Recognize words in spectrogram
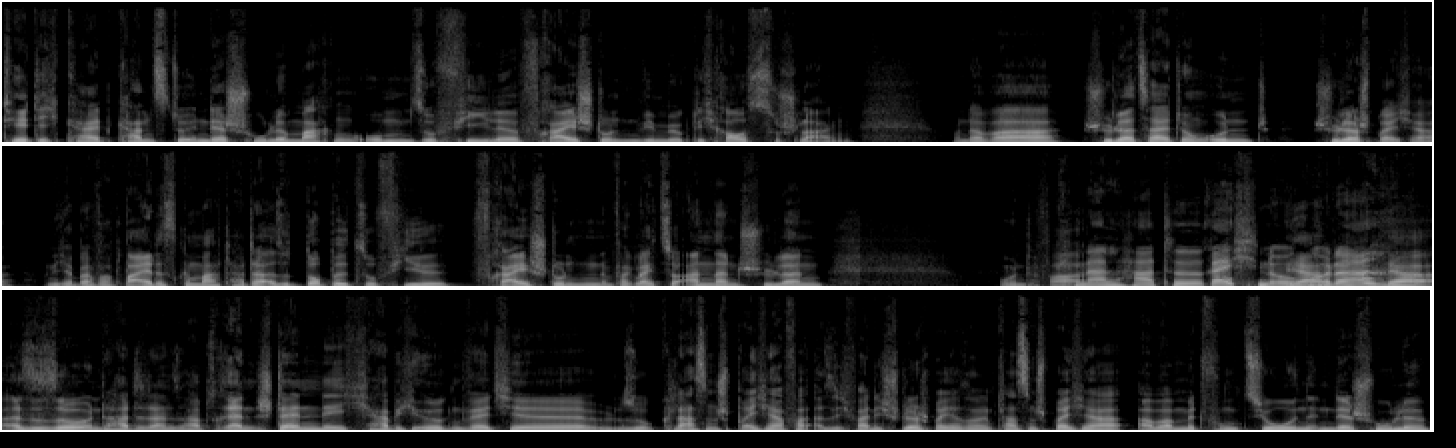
Tätigkeit kannst du in der Schule machen, um so viele Freistunden wie möglich rauszuschlagen? Und da war Schülerzeitung und Schülersprecher. Und ich habe einfach beides gemacht, hatte also doppelt so viel Freistunden im Vergleich zu anderen Schülern. Und war, Knallharte Rechnung, ja, oder? Ja, also so und hatte dann so, hab's ständig habe ich irgendwelche so Klassensprecher, also ich war nicht Schülersprecher, sondern Klassensprecher, aber mit Funktionen in der Schule.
